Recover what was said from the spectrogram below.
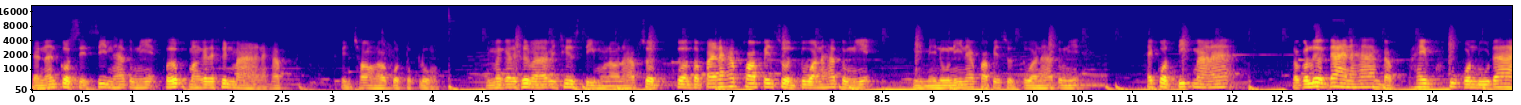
จากนั้นกดเสร็จสิ้นนะฮะตรงนี้ปุ๊บมันก็จะขึ้นมานะครับ เป็นช่องแล้วก็กดตกลง มันก็จะขึ้นมาแล้วเป็นชื่อสตรีมของเรานะครับ ส่วนส่วนต่อไปนะครับ ความเป็นส่วนตัวนะฮะตรงนี้นี่เมนูนี้นะความเป็นส่วนตัวนะฮะตรงนี้ ให้กดติ๊กมานะฮะเราก็เลือกได้นะฮะแบบให้ทุกคนดูได้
